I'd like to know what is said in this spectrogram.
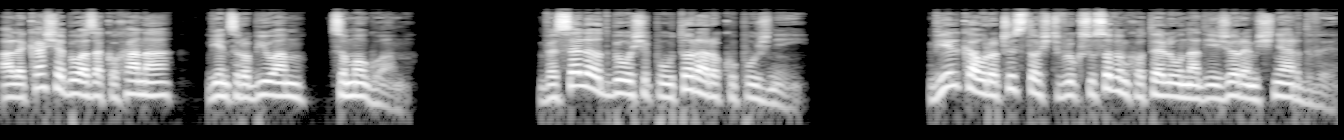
Ale Kasia była zakochana, więc robiłam, co mogłam. Wesele odbyło się półtora roku później. Wielka uroczystość w luksusowym hotelu nad jeziorem Śniardwy.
